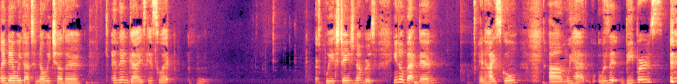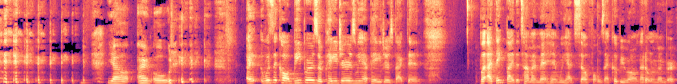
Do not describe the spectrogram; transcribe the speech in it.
And then we got to know each other. And then, guys, guess what? Mm-hmm. We exchanged numbers. You know, back then in high school, um, we had, was it beepers? yeah, I'm old. was it called beepers or pagers? We had pagers back then. But I think by the time I met him, we had cell phones. I could be wrong. I don't remember.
